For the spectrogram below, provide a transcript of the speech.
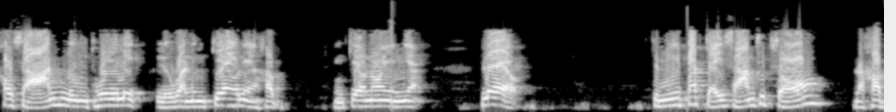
ข้าวสารหนึ่งถ้วยเล็ก หรือว่าหนึ่งแก้วเนี่ยครับหนึ่งแก้วน้อยอย่างเงี้ย แล้วจะมีปัจจัยสามสิบสองนะครับ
